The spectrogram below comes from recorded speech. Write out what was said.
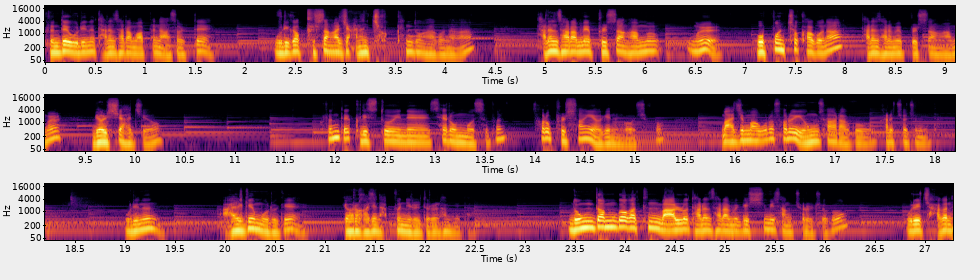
그런데 우리는 다른 사람 앞에 나설 때 우리가 불쌍하지 않은 척 행동하거나 다른 사람의 불쌍함을 못 본 척하거나 다른 사람의 불쌍함을 멸시하지요. 그런데 그리스도인의 새로운 모습은 서로 불쌍히 여기는 것이고 마지막으로 서로 용서하라고 가르쳐 줍니다. 우리는 알게 모르게 여러 가지 나쁜 일들을 합니다. 농담과 같은 말로 다른 사람에게 심히 상처를 주고 우리의 작은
